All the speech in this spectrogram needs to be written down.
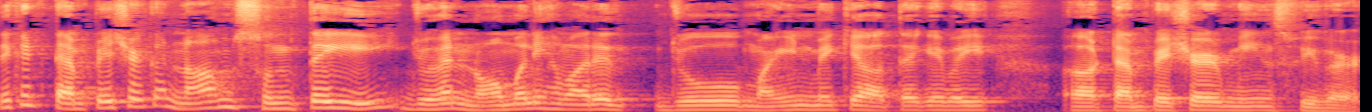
लेकिन टेम्परेचर का नाम सुनते ही जो है नॉर्मली हमारे जो माइंड में क्या आता है कि भाई टेम्परेचर मीन्स फीवर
